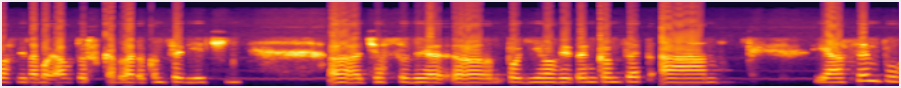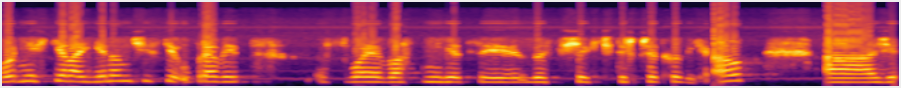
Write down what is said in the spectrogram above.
vlastně ta moje autorská byla dokonce větší uh, časově, uh, podílově ten koncept a já jsem původně chtěla jenom čistě upravit svoje vlastní věci ze všech čtyř předchozích alb a že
